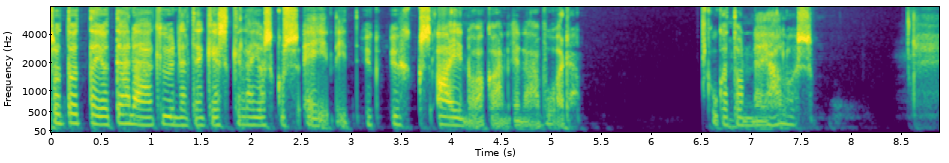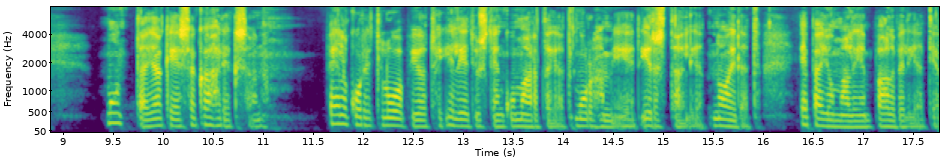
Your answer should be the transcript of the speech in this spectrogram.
se on totta jo tänään kyynelten keskellä, joskus ei yksi ainoakaan enää vuoda. Kuka tonne ei haluaisi? Mutta jakeessa kahdeksan. Pelkurit, luopiot, iljetysten kumartajat, murhamiehet, irstailijat, noidat, epäjumalien palvelijat ja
